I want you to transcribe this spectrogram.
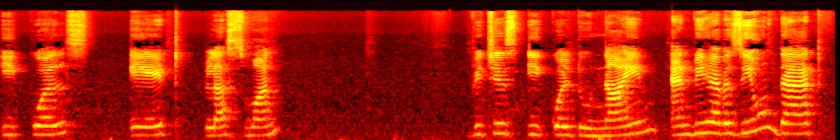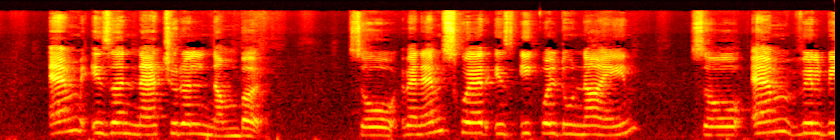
equals 8 plus 1 which is equal to 9 and we have assumed that m is a natural number. So when m square is equal to 9, so m will be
